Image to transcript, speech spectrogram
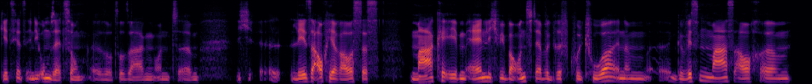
geht es jetzt in die Umsetzung äh, sozusagen. Und ähm, ich lese auch hier raus, dass Marke eben ähnlich wie bei uns der Begriff Kultur in einem äh, gewissen Maß auch ähm,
